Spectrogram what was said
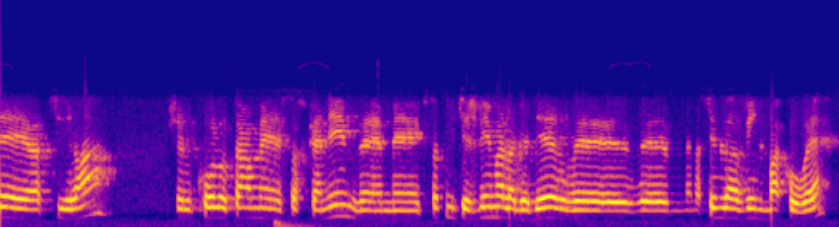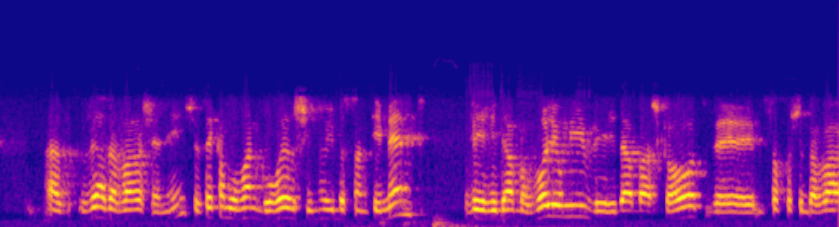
אה, עצירה של כל אותם אה, שחקנים, והם קצת מתיישבים על הגדר ומנסים להבין מה קורה. אז זה הדבר השני, שזה כמובן גורר שינוי בסנטימנט וירידה בווליומים וירידה בהשקעות, ובסופו של דבר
